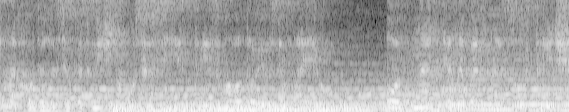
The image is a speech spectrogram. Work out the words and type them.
знаходились у космічному сусідстві з молодою землею. Однак ця небесна зустріч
